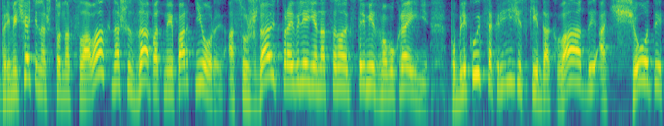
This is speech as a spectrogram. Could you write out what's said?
Примечательно, что на словах наши западные партнеры осуждают проявление национал-экстремизма в Украине, публикуются критические доклады, отчеты,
